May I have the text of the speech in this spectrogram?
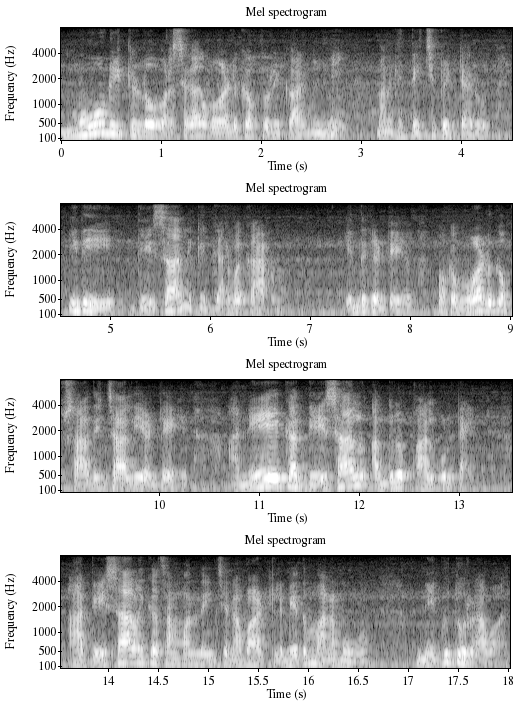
మూడిట్లో వరుసగా వరల్డ్ కప్ రికార్డుని మనకి తెచ్చిపెట్టారు. ఇది దేశానికి గర్వకారణం. ఎందుకంటే ఒక వరల్డ్ కప్ సాధించాలి అంటే అనేక దేశాలు అందులో పాల్గొంటాయి. ఆ దేశాలకు సంబంధించిన వాటి మీద మనము నెగ్గుతూ రావాలి.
